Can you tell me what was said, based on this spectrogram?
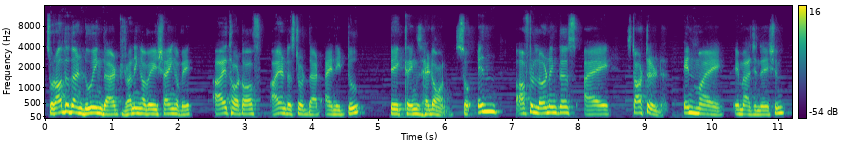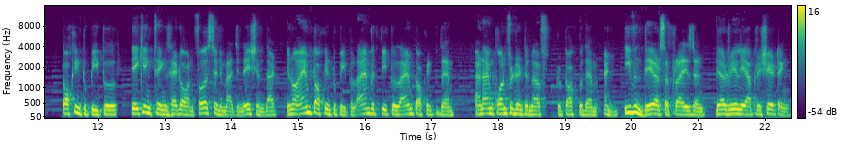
So rather than doing that, running away, shying away, I thought of, I understood that I need to take things head on. So in after learning this, I started in my imagination talking to people, taking things head on first in imagination that, you know, I am talking to people, I am with people, I am talking to them, and I'm confident enough to talk to them. And even they are surprised and they are really appreciating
